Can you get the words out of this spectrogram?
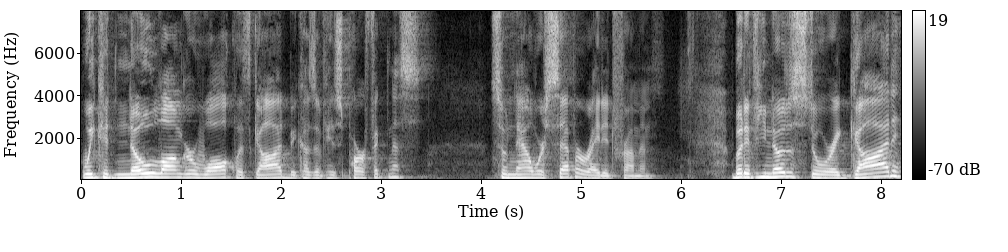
We could no longer walk with God because of his perfectness. So now we're separated from him. But if you know the story, God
